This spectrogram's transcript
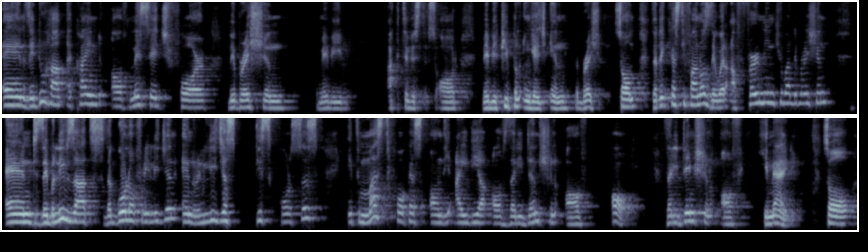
and they do have a kind of message for liberation, maybe activists or maybe people engaged in liberation. So the Dagiga Stephanos, they were affirming Cuban liberation and they believe that the goal of religion and religious discourses it must focus on the idea of the redemption of all, the redemption of humanity. So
